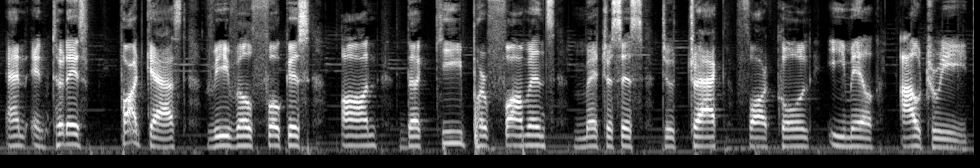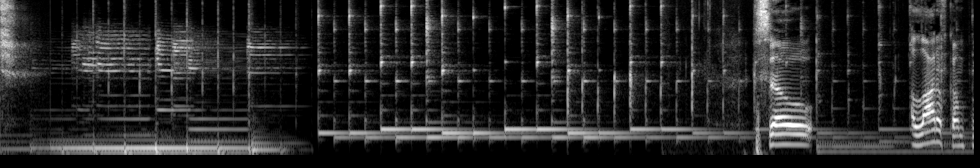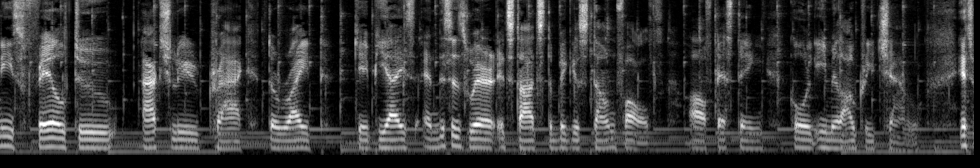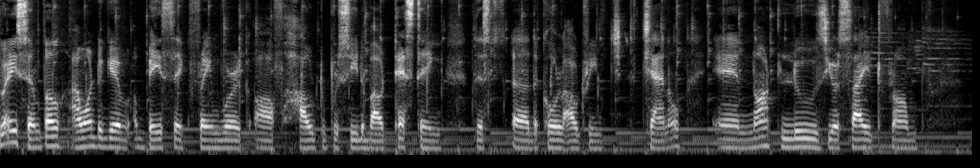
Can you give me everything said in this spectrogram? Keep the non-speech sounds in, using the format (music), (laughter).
And in today's podcast, we will focus on the key performance matrices to track for cold email outreach. So, a lot of companies fail to actually track the right KPIs, and this is where it starts the biggest downfalls of testing cold email outreach channel. It's very simple. I want to give a basic framework of how to proceed about testing this uh, the cold outreach channel and not lose your sight from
